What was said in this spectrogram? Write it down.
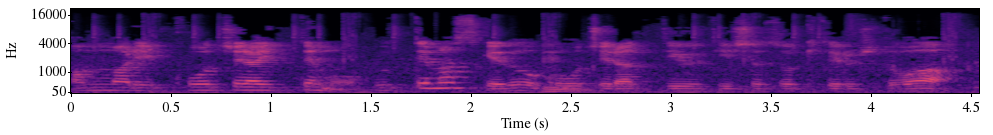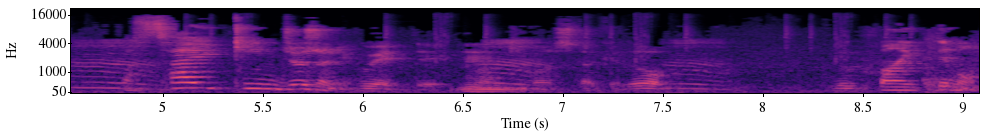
あんまりこちら行っても売ってますけど、ん。こちらっていう T シャツを着てる人は、うん。まあ最近徐々に増えてきましたけど、うん。物販行っても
